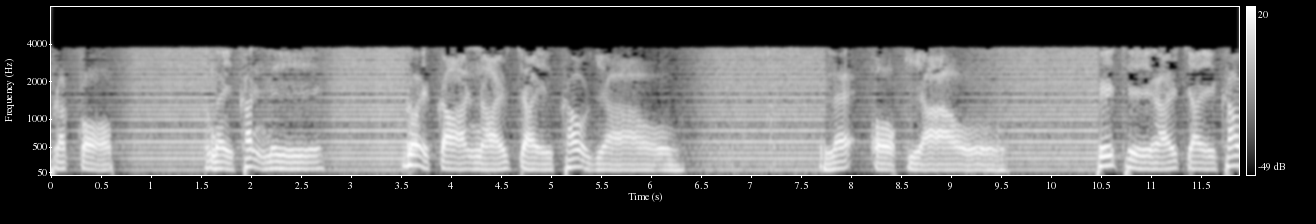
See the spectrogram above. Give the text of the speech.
ประกอบในขั้นนี้ด้วยการหายใจเข้ายาว และออกยาว พิธีหายใจเข้า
